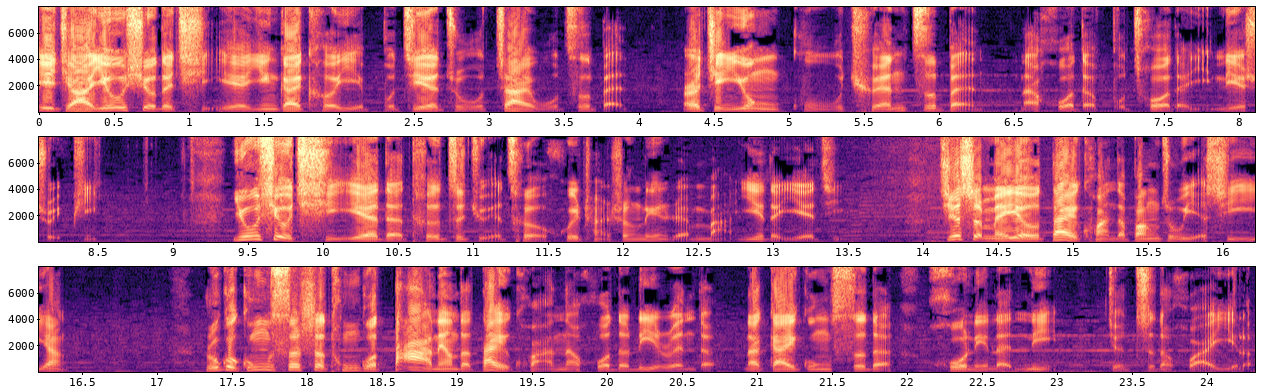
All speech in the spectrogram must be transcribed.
一家优秀的企业应该可以不借助债务资本，而仅用股权资本来获得不错的盈利水平。优秀企业的投资决策会产生令人满意的业绩，即使没有贷款的帮助也是一样。如果公司是通过大量的贷款来获得利润的，那该公司的获利能力就值得怀疑了。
